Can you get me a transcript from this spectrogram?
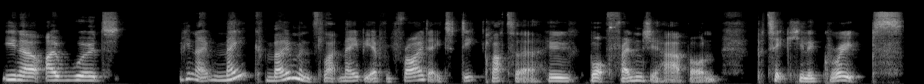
you know, I would, you know, make moments like maybe every Friday to declutter who, what friends you have on particular groups.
